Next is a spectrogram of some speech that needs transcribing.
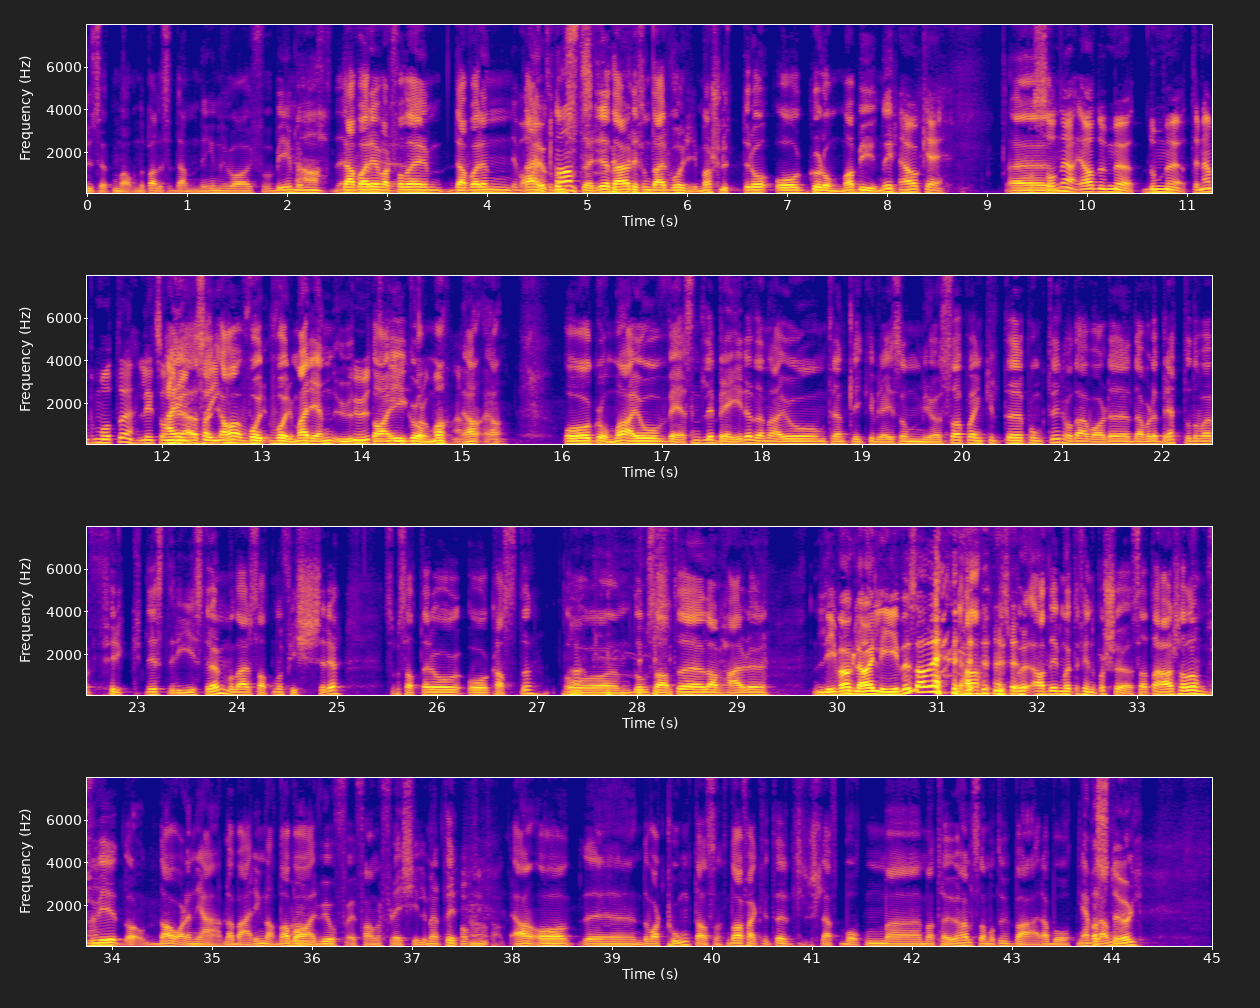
Utsett navnet på alle disse demningene vi var forbi, men Ja, det der var det i hvert fall Det var en Det Det, var er en av de større. Det er liksom der Vorma slutter, og, og Glomma begynner. Ja, ok. Og Eh, sånn, ja. ja du, møter, du møter den på en måte? Litt sånn Nei, altså, ja, Vor, Vorma renner ut, Ut da i i Glomma. Glomma, Ja, ja. Og Glomma er jo vesentlig bredere. Den er jo omtrent like bred som Mjøsa på enkelte punkter. Og der var det, der var det bredt, og det var fryktelig stri strøm. Og der satt noen fiskere som satt der og, og kastet. Og de sa at eh, er her De var glad i livet, sa de. ja, de spør, ja, de måtte finne på sjøsettet her, sa de. For vi, da, da var det en jævla bæring, da. Da bar vi jo faen meg flere kilometer. Å. Ja, og eh, det var tungt, altså. Da fikk vi til slept båten med, med tauhals. Da måtte vi bære båten Jeg var var land.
